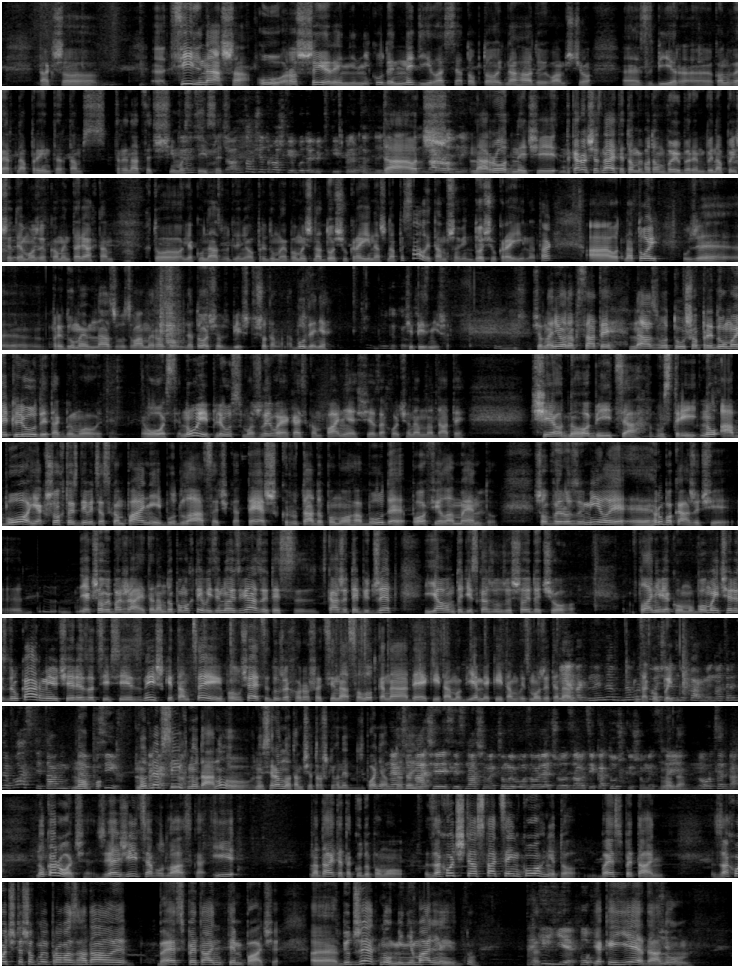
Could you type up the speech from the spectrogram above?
Так що е, ціль наша у розширенні нікуди не ділася. Тобто, нагадую вам, що збір е, конверт на принтер там з 13 з чимось тисяч. Да. Ну там ще трошки буде людський принтер. Да, от Народний. Народний чи. Ну, Коротше, знаєте, то ми потім виберемо. Ви А, напишете, ви може, в коментарях там, хто яку назву для нього придумає. Бо ми ж на дощ Україна ж написали там, що він дощ Україна, так? А от на той вже е, придумаємо назву з вами разом. Для того, щоб збільшити. Що там вона? Буде, ні? Буде. Чи пізніше? Щоб на нього написати назву ту, що придумають люди, так би мовити. Ось. Ну і плюс, можливо, якась компанія ще захоче нам надати ще одного бійця у стрій. Ну або, якщо хтось дивиться з компанії, будь ласочка, теж крута допомога буде по філаменту. Щоб ви розуміли, е, грубо кажучи, е, якщо ви бажаєте нам допомогти, ви зі мною зв'язуєтесь, скажете бюджет, і я вам тоді скажу вже, що й до чого. В плані в якому? Бо ми через друкармію, через оці всі знижки, там це і виходить дуже хороша ціна, солодка на деякий там об'єм, який там ви зможете Ні, нам. так не, не, не просто закупити. через друкармію. На 3D пласті там Ну, для по- всіх. Ну для така всіх, ціна. ну да, ну, ну все одно там ще трошки вони поняв, Ну, якщо додають. наче, якщо з нашими, якщо ми будемо замовляти, що за оці катушки, що ми Ну, здаємо, да. ну це да. Ну, коротше, зв'яжіться, будь ласка, і надайте таку допомогу. Захочете остатися інкогніто, без питань. Захочете, щоб ми про вас згадали, без питань, тим паче. Е, бюджет, ну, мінімальний, ну, Та який є, пофіг. який є, да, ну,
